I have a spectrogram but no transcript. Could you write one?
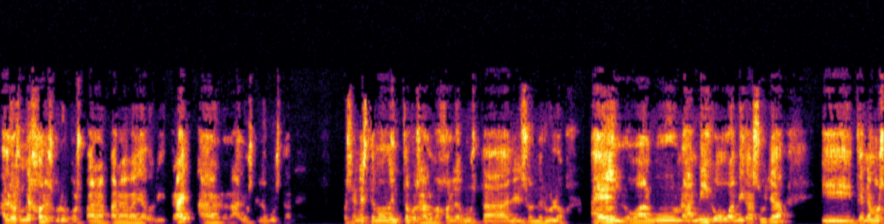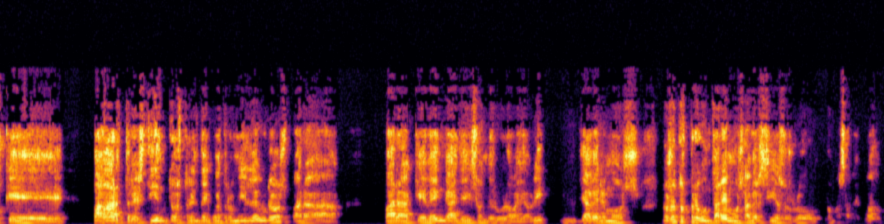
a los mejores grupos para, para Valladolid, trae a, los que le gustan pues en este momento, pues a lo mejor le gusta Jason Derulo a él o a algún amigo o amiga suya y tenemos que pagar 334.000 euros para, para que venga Jason Derulo a Valladolid. Ya veremos, nosotros preguntaremos a ver si eso es lo más adecuado.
